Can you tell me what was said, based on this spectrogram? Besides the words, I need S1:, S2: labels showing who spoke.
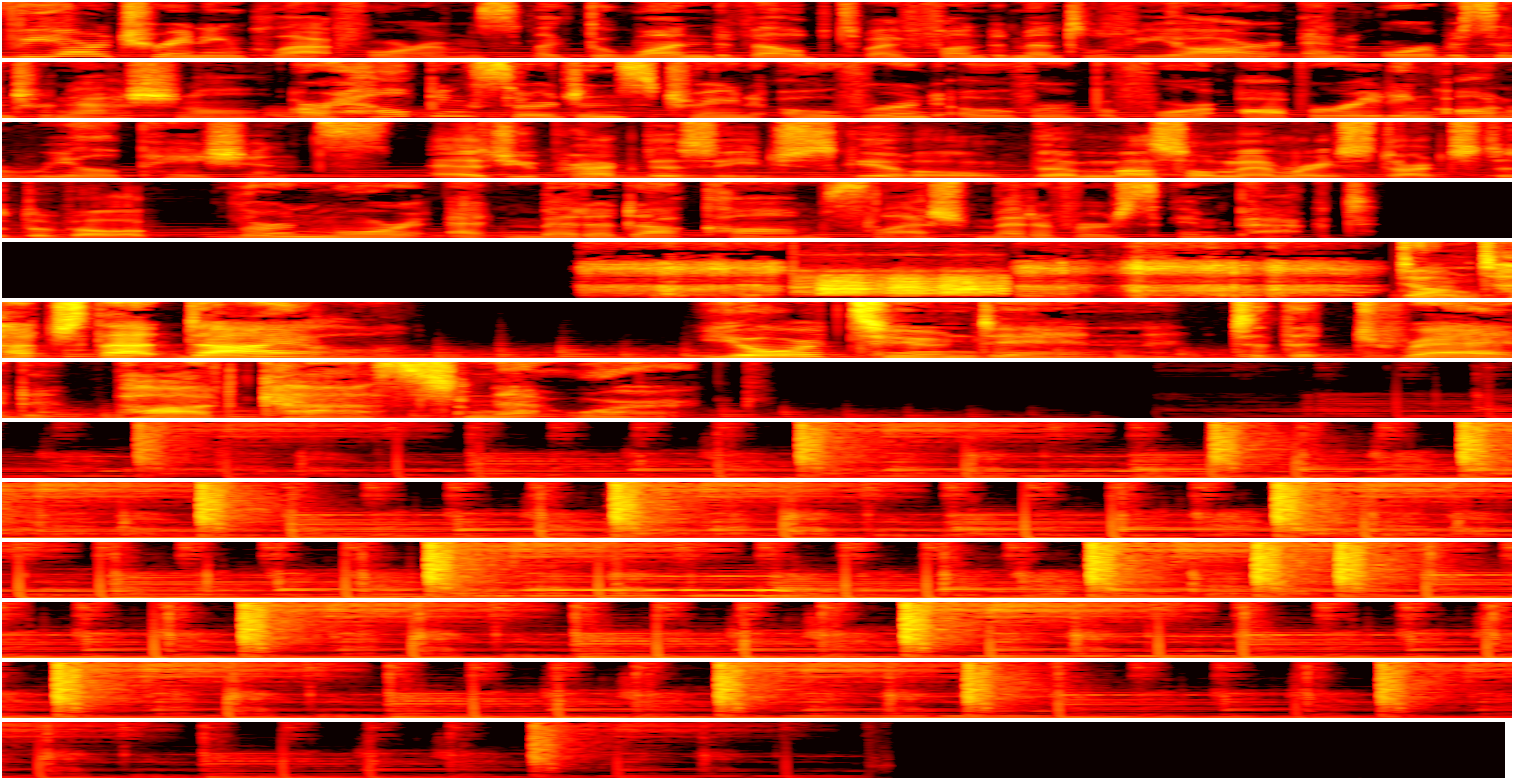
S1: VR training platforms, like the one developed by Fundamental VR and Orbis International, are helping surgeons train over and over before operating on real patients.
S2: As you practice each skill, the muscle memory starts to develop.
S1: Learn more at meta.com slash metaverse impact.
S3: Don't touch that dial. You're tuned in to the Dread Podcast Network.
